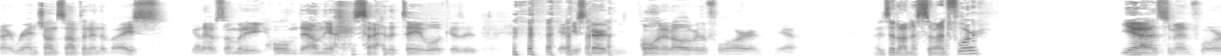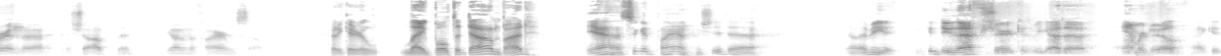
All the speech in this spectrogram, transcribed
r- wrench on something in the vise, you got to have somebody holding down the other side of the table because it, yeah, you start pulling it all over the floor and yeah, Is it on a cement floor? yeah, cement floor in the in the shop that we got on the farm. So. Gotta get your leg bolted down, bud. Yeah, that's a good plan. We should, uh, you know, that'd be, we could do that for sure because we got a hammer drill. I could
